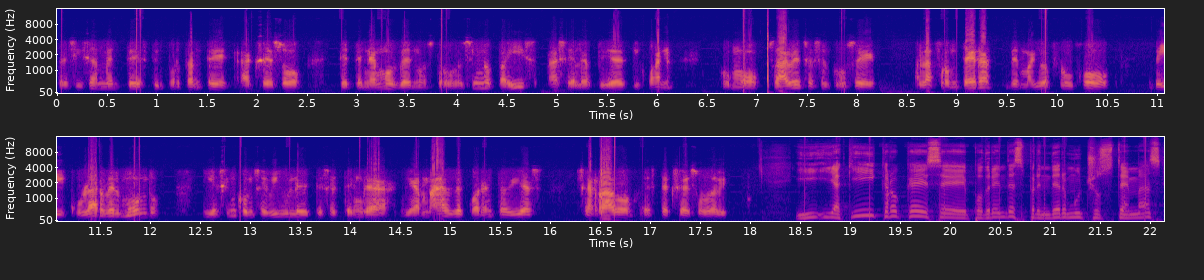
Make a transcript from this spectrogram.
precisamente este importante acceso que tenemos de nuestro vecino país hacia la actividad de Tijuana. Como sabes, es el cruce a la frontera de mayor flujo vehicular del mundo y es inconcebible que se tenga ya más de 40 días cerrado este acceso, David. Y, aquí creo que se podrían desprender muchos temas,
